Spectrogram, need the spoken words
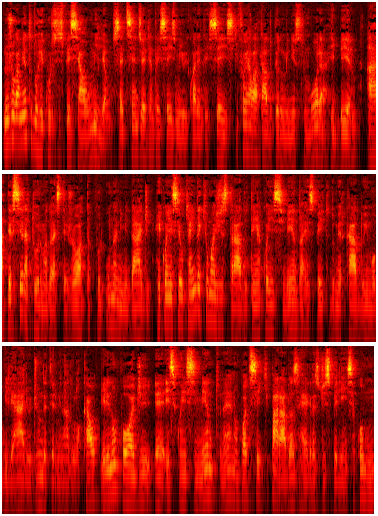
No julgamento do recurso especial 1.786.046, que foi relatado pelo ministro Moura Ribeiro, a terceira turma do STJ, por unanimidade, reconheceu que, ainda que o magistrado tenha conhecimento a respeito do mercado imobiliário de um determinado local, ele não pode, é, esse conhecimento né, não pode ser equiparado às regras de experiência comum,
